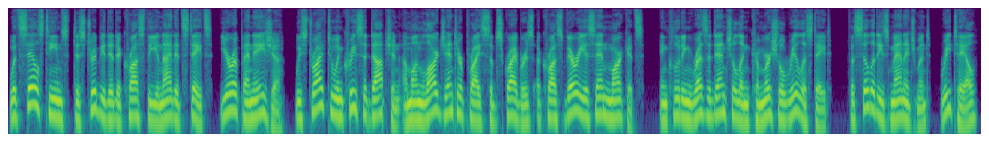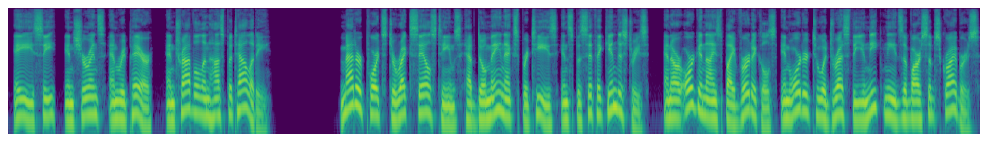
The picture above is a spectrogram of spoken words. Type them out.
With sales teams distributed across the United States, Europe, and Asia, we strive to increase adoption among large enterprise subscribers across various end markets, including residential and commercial real estate, facilities management, retail, AEC, insurance and repair, and travel and hospitality. Matterport's direct sales teams have domain expertise in specific industries and are organized by verticals in order to address the unique needs of our subscribers.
